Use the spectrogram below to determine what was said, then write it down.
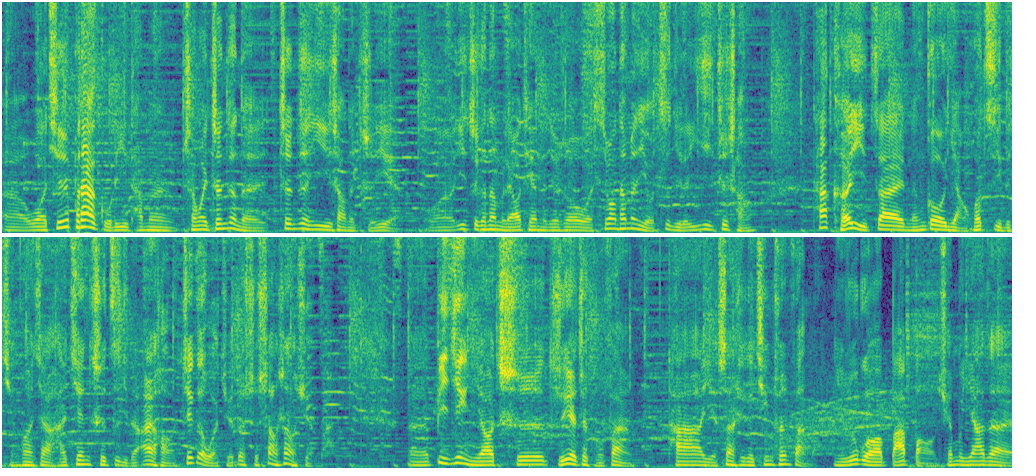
呃，我其实不太鼓励他们成为真正的真正意义上的职业。我一直跟他们聊天的，就是说我希望他们有自己的一技之长。他可以在能够养活自己的情况下，还坚持自己的爱好，这个我觉得是上上选吧。呃，毕竟你要吃职业这口饭，它也算是一个青春饭吧。你如果把宝全部压在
